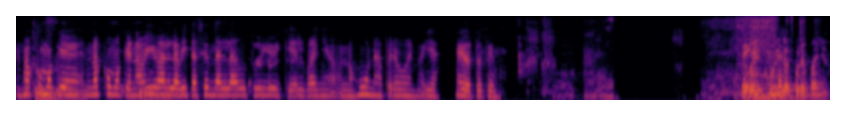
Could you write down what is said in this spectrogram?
No es como que, no es como que no viva en la habitación de al lado tuyo y que el baño nos una, pero bueno, ya, es otro tema. Se pueden comunicar por el baño.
